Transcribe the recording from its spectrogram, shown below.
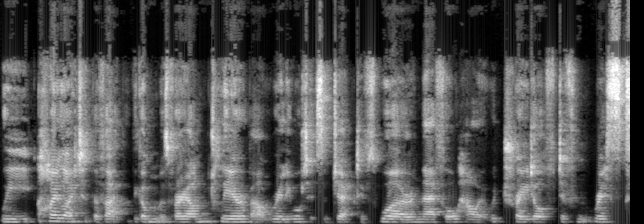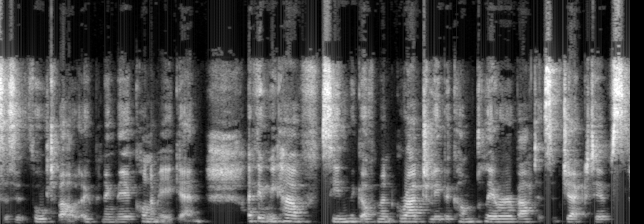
we highlighted the fact that the government was very unclear about really what its objectives were and therefore how it would trade off different risks as it thought about opening the economy again. I think we have seen the government gradually become clearer about its objectives.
